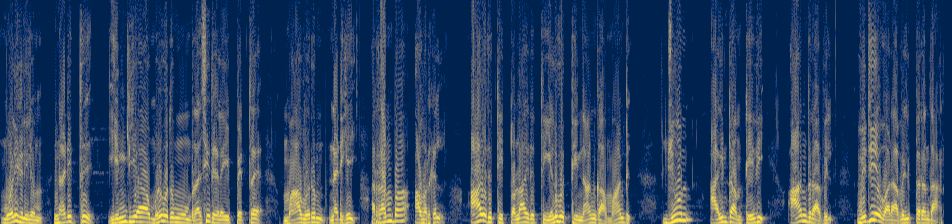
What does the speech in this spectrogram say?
மொழிகளிலும் நடித்து இந்தியா முழுவதும் ரசிகர்களை பெற்ற மாபெரும் நடிகை ரம்பா அவர்கள் ஆயிரத்தி தொள்ளாயிரத்தி எழுபத்தி நான்காம் ஆண்டு ஜூன் ஐந்தாம் தேதி ஆந்திராவில் விஜயவாடாவில் பிறந்தார்.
